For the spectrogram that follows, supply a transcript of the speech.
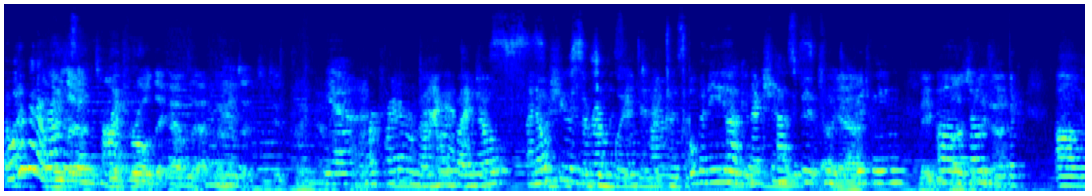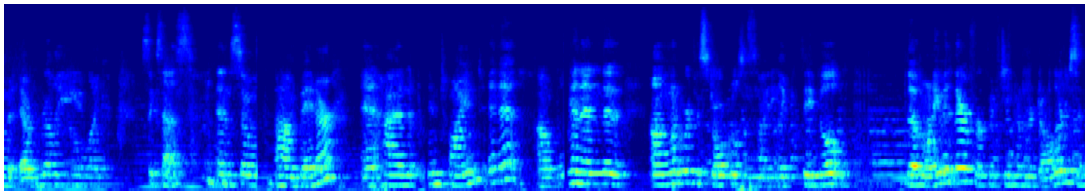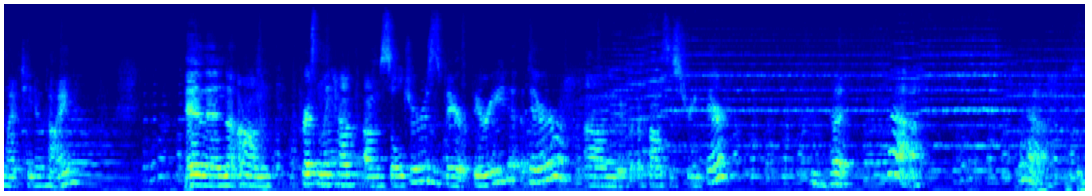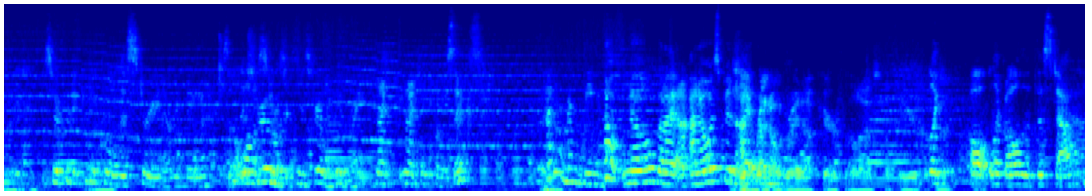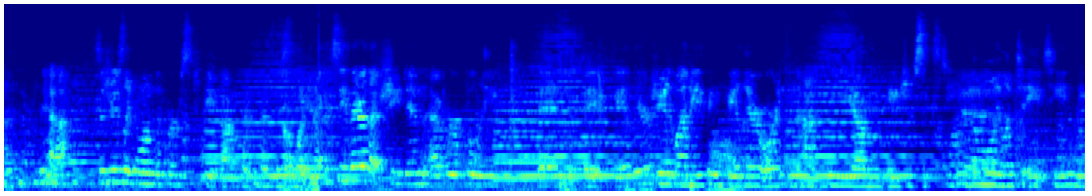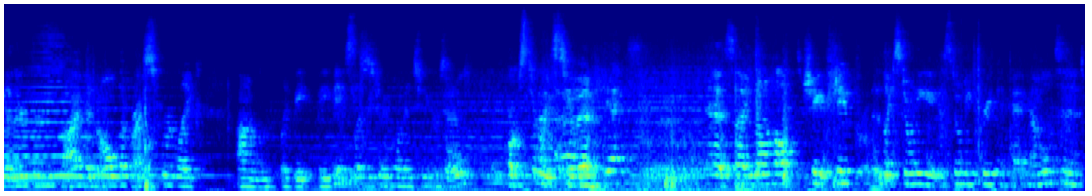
It would have been around the same There's a time. Ridge Road, they have that Women's Institute thing. Yeah, I'm trying to remember, but I know, I know she was around the same time as Albany and connections be- between, Yeah. between, Maybe, um, that possibly was not. like, um, a really like success. And so, um, banner, and it had entwined in it, um, and then the, um, Wentworth Historical Society, like, they built the monument there for fifteen hundred dollars in nineteen oh nine. And then, um, presently have um, soldiers bur- buried there um, across the street there. But yeah, yeah, so pretty pretty cool history and everything. It's a lot of This room stories. is, is fairly new, right? 1926. I don't remember being. I don't know, but I I know it's been There's I a Renault right up here for the last couple of years. like all like all the, the staff. Yeah. So she was like one of the first fe- um, there that she didn't ever believe in fa- failure. She didn't let anything failure or and at the um, age of 16. Them only lived to 18, the other 35, and all the rest were like um, like ba- babies, like between one and two years old. Horse stories to it. Yes. And it's like no help. She she like Stoney Stoney Creek and Hamilton.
